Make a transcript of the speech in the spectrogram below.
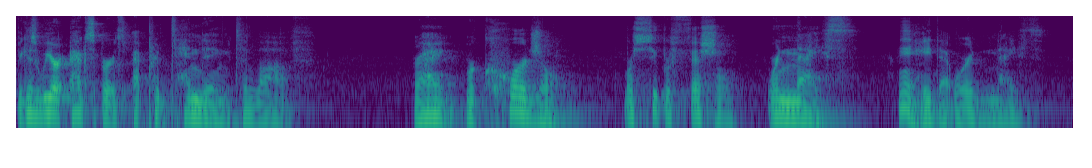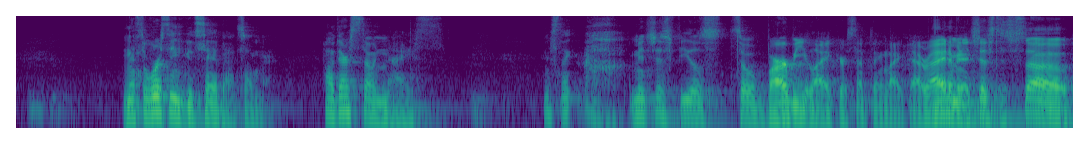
Because we are experts at pretending to love, right? We're cordial, we're superficial, we're nice. I, hate that word, nice. And that's the worst thing you could say about someone. Oh, they're so nice. It's like, oh, I mean, it just feels so Barbie like or something like that, right? I mean, it's just so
